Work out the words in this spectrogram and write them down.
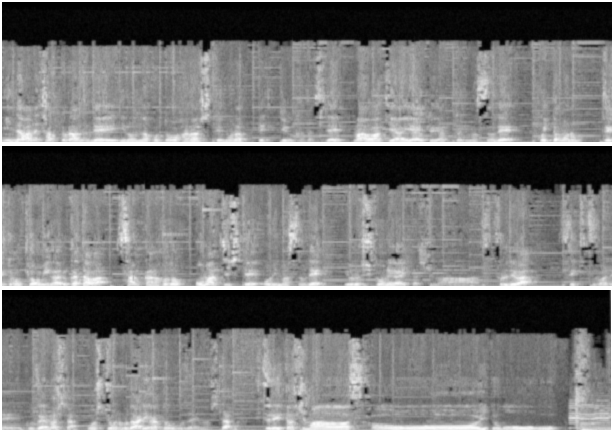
みんなはね、チャット欄でいろんなことを話してもらってっていう形で、まあ、和気あいあいとやっておりますので、こういったもの、ぜひとも興味がある方は参加のほどお待ちしておりますので、よろしくお願いいたします。それでは、関つばでございました。ご視聴のほどありがとうございました。失礼いたします。はーい、どうも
